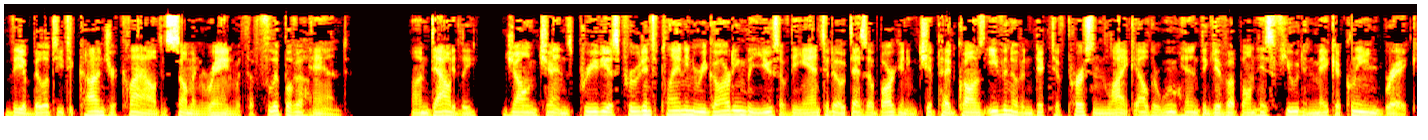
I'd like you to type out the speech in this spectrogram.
the ability to conjure clouds and summon rain with the flip of a hand. Undoubtedly, Jiang Chen's previous prudent planning regarding the use of the antidote as a bargaining chip had caused even a vindictive person like Elder Wu Hen to give up on his feud and make a clean break.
